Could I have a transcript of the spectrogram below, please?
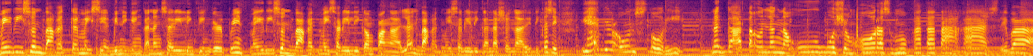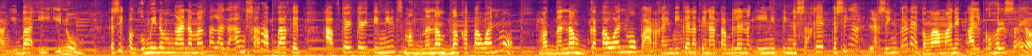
May reason bakit ka may binigyan ka ng sariling fingerprint. May reason bakit may sarili kang pangalan, bakit may sarili kang nationality. Kasi you have your own story. Nagkataon lang na ubos yung oras mo katatakas. 'di ba? Ang iba iinom. Kasi pag uminom nga naman talaga, ang sarap. Bakit? After 30 minutes, magnanamb ng katawan mo. Magnanamb katawan mo para ka hindi ka na tinatabla ng initing na sakit. Kasi nga, lasing ka na. Tumama na yung alcohol sa'yo.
